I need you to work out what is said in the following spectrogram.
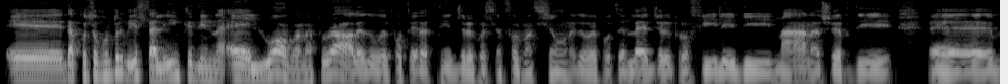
E da questo punto di vista LinkedIn è il luogo naturale dove poter attingere queste informazioni, dove poter leggere i profili di manager, di eh,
